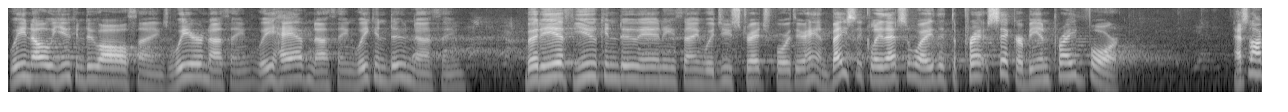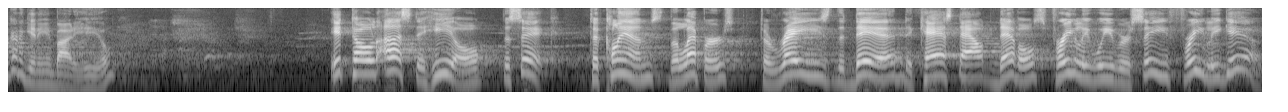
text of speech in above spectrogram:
we know you can do all things. We are nothing. We have nothing. We can do nothing. But if you can do anything, would you stretch forth your hand? Basically, that's the way that the sick are being prayed for. That's not going to get anybody healed. It told us to heal the sick, to cleanse the lepers, to raise the dead, to cast out devils. Freely we receive, freely give.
